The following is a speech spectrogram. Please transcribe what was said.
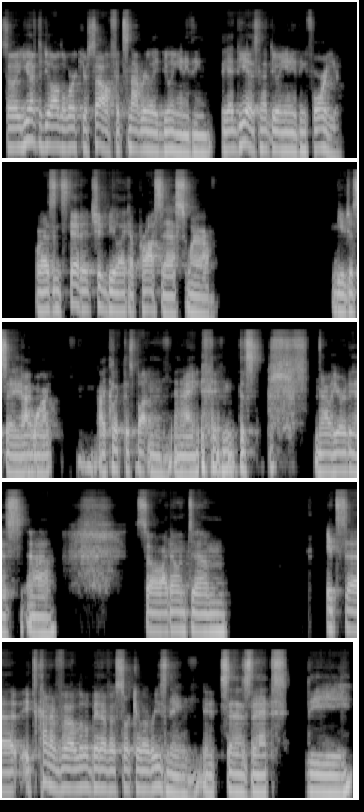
So you have to do all the work yourself. It's not really doing anything. The idea is not doing anything for you. Whereas instead, it should be like a process where you just say, I want, I click this button and I, and this, now here it is. Uh, so I don't, um, it's uh it's kind of a little bit of a circular reasoning. It says that the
